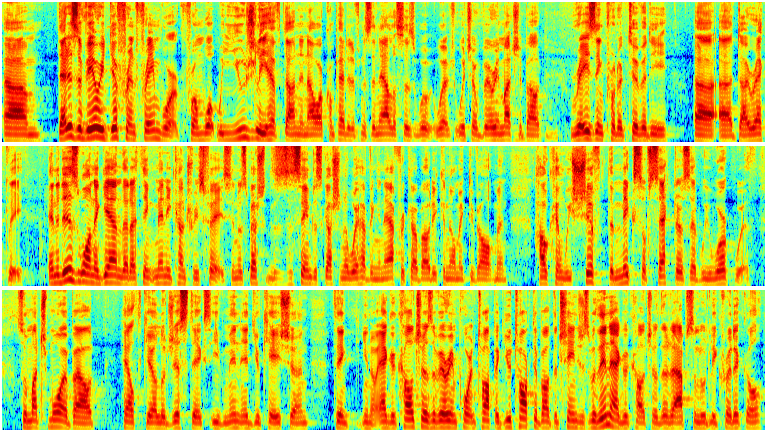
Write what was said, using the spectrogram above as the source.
Um, that is a very different framework from what we usually have done in our competitiveness analysis, which are very much about raising productivity uh, uh, directly. And it is one, again, that I think many countries face. You know, especially, this is the same discussion that we're having in Africa about economic development. How can we shift the mix of sectors that we work with? So much more about healthcare, logistics, even in education. I think, you know, agriculture is a very important topic. You talked about the changes within agriculture that are absolutely critical.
